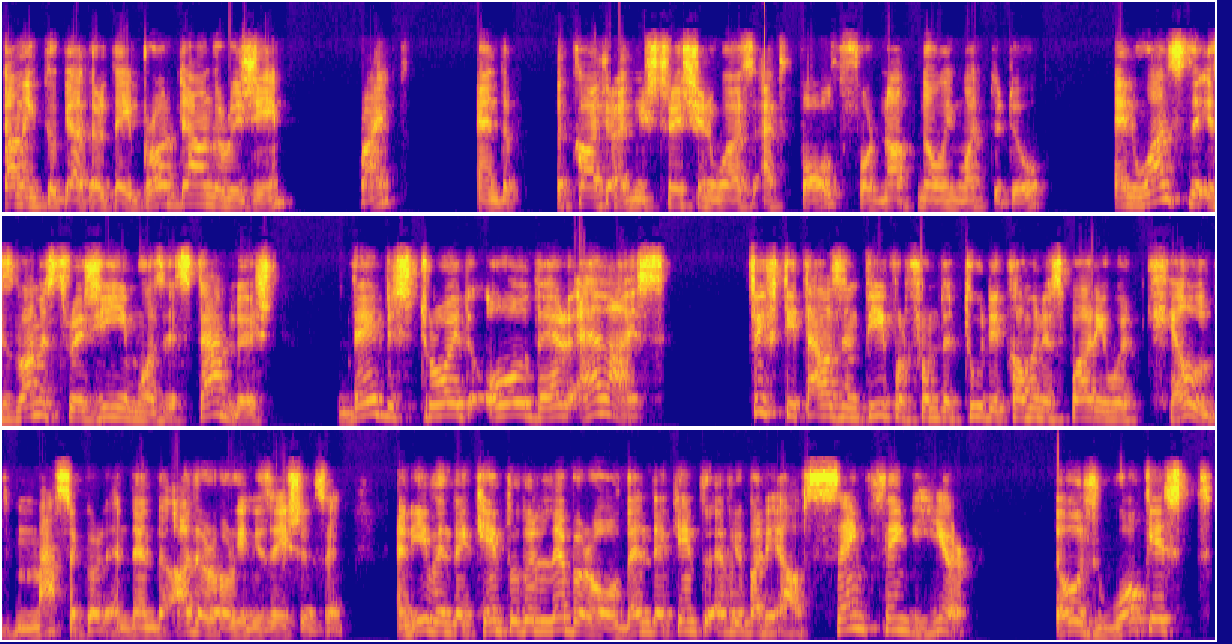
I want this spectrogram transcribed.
coming together. They brought down the regime, right? And the, the Carter administration was at fault for not knowing what to do. And once the Islamist regime was established, they destroyed all their allies 50,000 people from the Tudeh Communist Party were killed, massacred, and then the other organizations, and, and even they came to the liberal, then they came to everybody else. Same thing here. Those wokists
